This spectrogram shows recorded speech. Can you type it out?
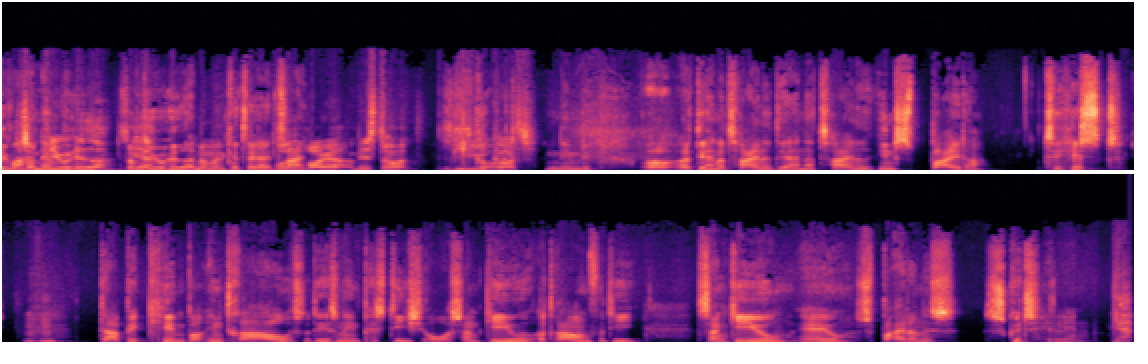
det var som han det jo hedder. Som ja. det jo hedder, når man, man kan tage et tegn. Højre og venstre hånd. Lige, Lige godt, godt. Nemlig. Og, og det han har tegnet, det er, at han har tegnet en spejder til hest. Mm-hmm der bekæmper en drage, så det er sådan en pastiche over Sankt Geo og dragen, fordi Sankt Geo er jo spejdernes skytshelgen. Ja.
